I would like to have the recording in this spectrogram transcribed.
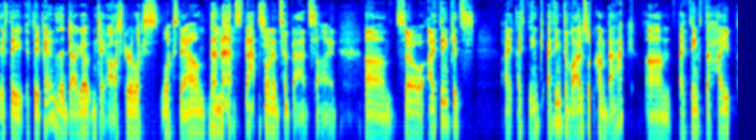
if they if they pan to the dugout and Oscar looks looks down then that's that's when it's a bad sign um, so I think it's, I, I think, I think the vibes will come back. Um, I think the hype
